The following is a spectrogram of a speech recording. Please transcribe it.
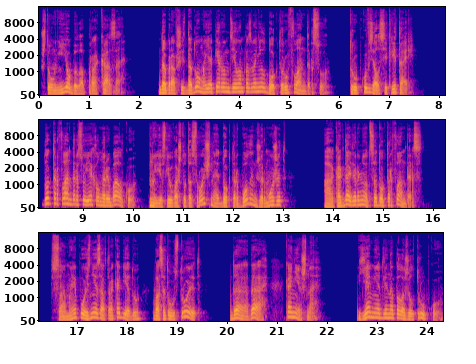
что у нее была проказа. Добравшись до дома, я первым делом позвонил доктору Фландерсу. Трубку взял секретарь. Доктор Фландерс уехал на рыбалку, но если у вас что-то срочное, доктор Боллинджер может... А когда вернется доктор Фландерс? Самое позднее завтра к обеду. Вас это устроит? Да, да, конечно. Я медленно положил трубку,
